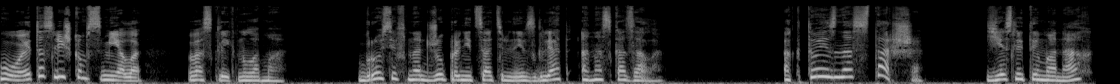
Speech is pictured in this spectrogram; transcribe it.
«О, это слишком смело!» — воскликнула Ма. Бросив на Джо проницательный взгляд, она сказала. «А кто из нас старше? Если ты монах,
